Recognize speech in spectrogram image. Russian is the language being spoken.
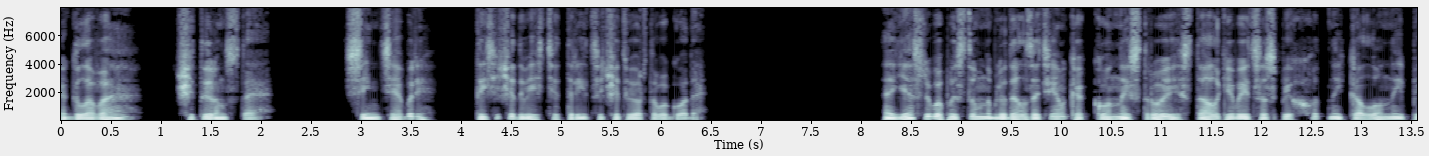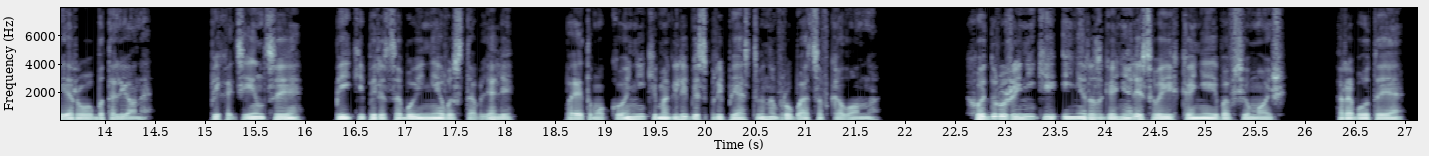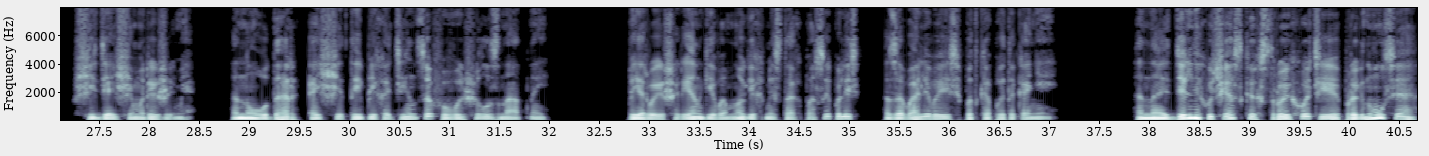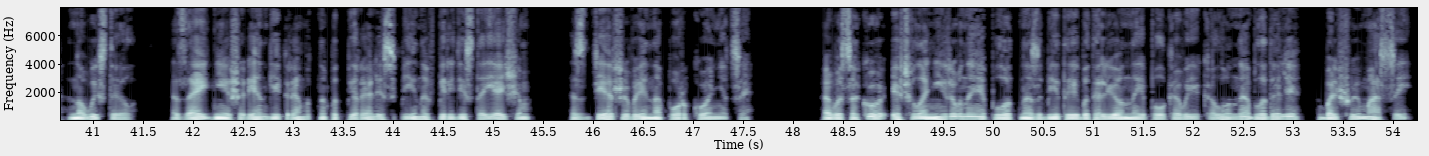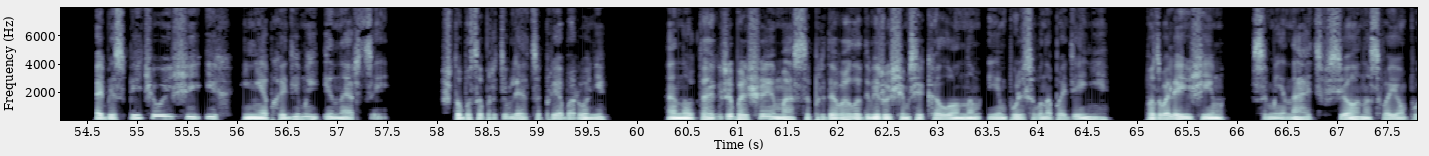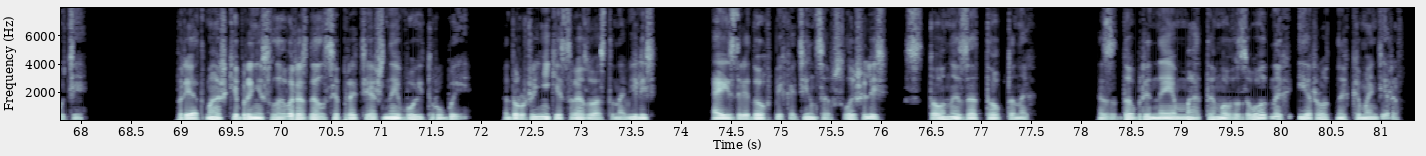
Глава 14. Сентябрь 1234 года. Я с любопытством наблюдал за тем, как конный строй сталкивается с пехотной колонной первого батальона. Пехотинцы пики перед собой не выставляли, поэтому конники могли беспрепятственно врубаться в колонну. Хоть дружинники и не разгоняли своих коней во всю мощь, работая в щадящем режиме, но удар о щиты пехотинцев вышел знатный. Первые шеренги во многих местах посыпались, заваливаясь под копыта коней. На отдельных участках строй хоть и прыгнулся, но выстоял. Задние шеренги грамотно подпирали спины впереди стоящим, сдерживая напор конницы. Высоко эшелонированные, плотно сбитые батальонные полковые колонны обладали большой массой, обеспечивающей их необходимой инерцией чтобы сопротивляться при обороне, но также большая масса придавала движущимся колоннам импульс в нападении, позволяющий им сминать все на своем пути. При отмашке Бронислава раздался протяжный вой трубы. Дружинники сразу остановились, а из рядов пехотинцев слышались стоны затоптанных, сдобренные матом взводных и ротных командиров,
